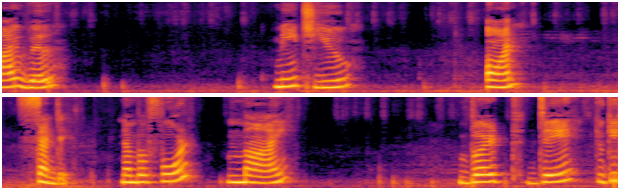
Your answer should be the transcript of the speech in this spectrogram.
I will meet you on Sunday number four my birthday क्योंकि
